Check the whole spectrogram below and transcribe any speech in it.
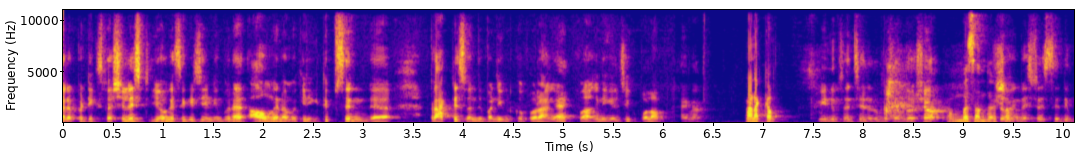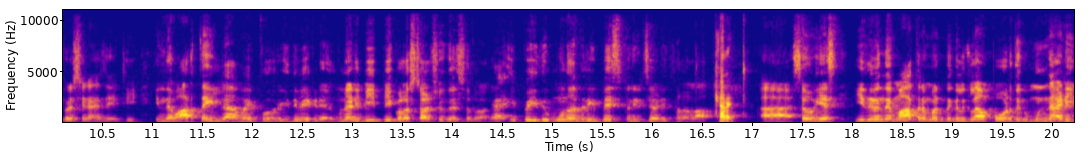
therapeutic specialist யோக சிகிச்சை நிபுணர் அவங்க நமக்கு இன்னைக்கு டிப்ஸ் அண்ட் ப்ராக்டிஸ் வந்து பண்ணி கொடுக்க போகிறாங்க வாங்க நிகழ்ச்சிக்கு போகலாம் மேம் வணக்கம். மீண்டும் சந்திச்சது ரொம்ப சந்தோஷம். ரொம்ப சந்தோஷம். இந்த ஸ்ட்ரெஸ் டிப்ரெஷன் ஆன்சைட்டி இந்த வார்த்தை இல்லாம இப்போ ஒரு இதுவே கிடையாது. முன்னாடி பிபி கொலஸ்ட்ரால் சுகர் சொல்லுவாங்க. இப்போ இது மூணு அந்த ரீப்ளேஸ் பண்ணிருச்சு அப்படின்னு சொல்லலாம். கரெக்ட் ஸோ எஸ் இது வந்து மாத்திரை மருந்துகளுக்கெல்லாம் போறதுக்கு முன்னாடி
